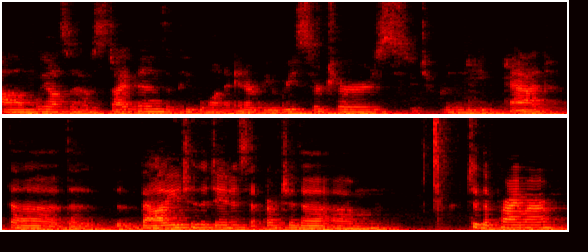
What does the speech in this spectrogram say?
Um, we also have stipends if people want to interview researchers to really add the, the, the value to the data set or to the, um, to the primer.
